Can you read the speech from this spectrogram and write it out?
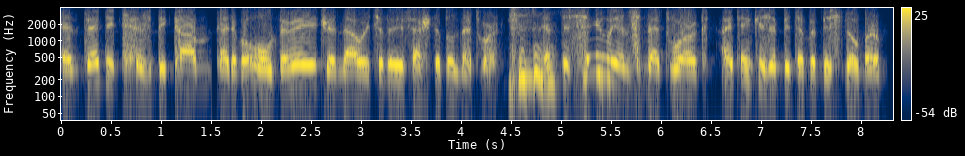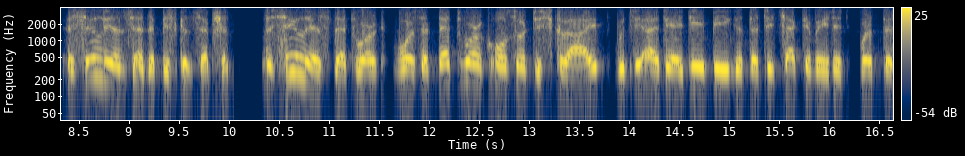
And then it has become kind of an older age, and now it's a very fashionable network. and the salience network, I think, is a bit of a misnomer. A salience and a misconception. The Salience network was a network also described with the, uh, the, idea being that it's activated when the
